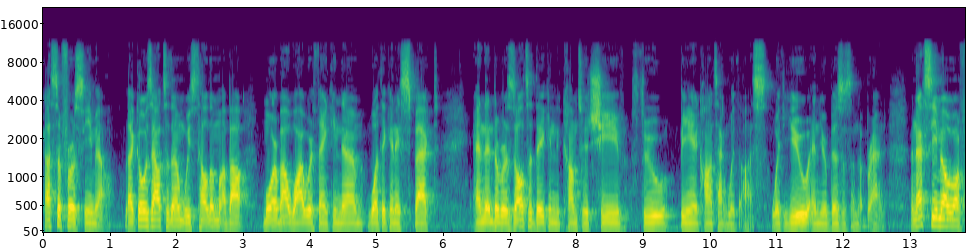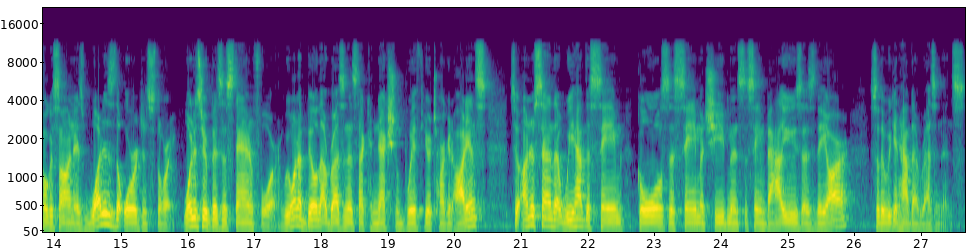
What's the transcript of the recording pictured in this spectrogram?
That's the first email. That goes out to them. We tell them about more about why we're thanking them, what they can expect, and then the results that they can come to achieve through being in contact with us, with you and your business and the brand. The next email we want to focus on is what is the origin story? What does your business stand for? We want to build that resonance, that connection with your target audience to understand that we have the same goals, the same achievements, the same values as they are so that we can have that resonance.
